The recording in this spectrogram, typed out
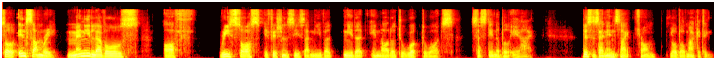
So in summary, many levels of resource efficiencies are needed, needed in order to work towards sustainable AI. This is an insight from global marketing.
